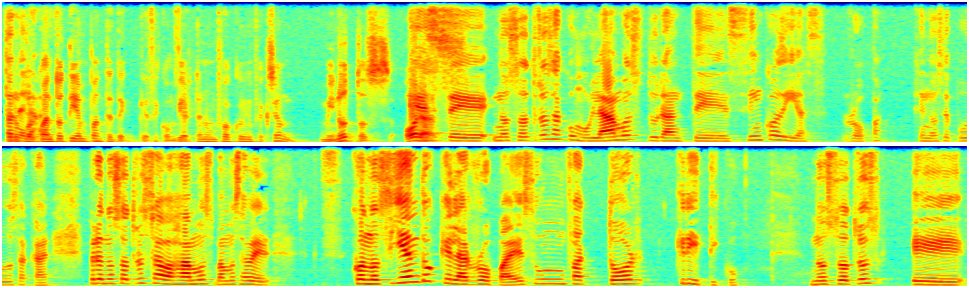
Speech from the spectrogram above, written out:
¿Pero por cuánto tiempo antes de que se convierta en un foco de infección? ¿Minutos? ¿Horas? Este, nosotros acumulamos durante cinco días ropa que no se pudo sacar, pero nosotros trabajamos, vamos a ver, conociendo que la ropa es un factor crítico, nosotros eh,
